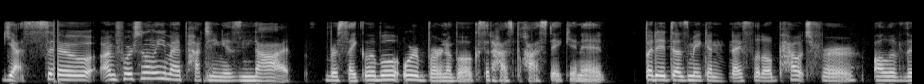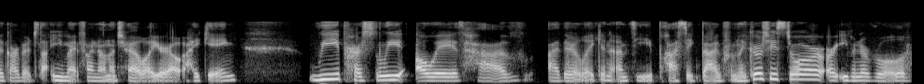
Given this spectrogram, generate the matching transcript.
Yes, so unfortunately, my packaging is not recyclable or burnable because it has plastic in it but it does make a nice little pouch for all of the garbage that you might find on the trail while you're out hiking. We personally always have either like an empty plastic bag from the grocery store or even a roll of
